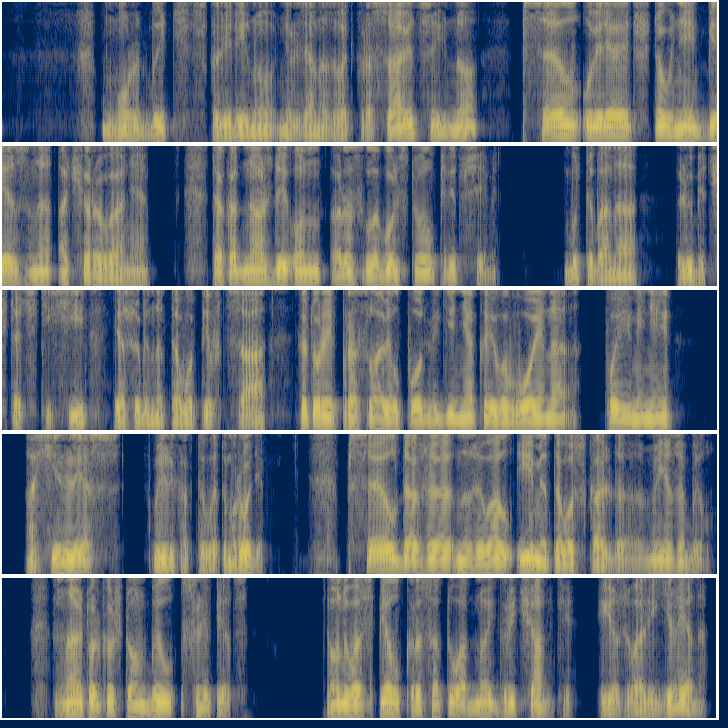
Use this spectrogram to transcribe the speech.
Может быть, Скалерину нельзя назвать красавицей, но Псел уверяет, что в ней бездна очарования. Так однажды он разглагольствовал перед всеми, будто бы она любит читать стихи, и особенно того певца, который прославил подвиги некоего воина по имени Ахиллес, ну или как-то в этом роде. Псел даже называл имя того скальда, но я забыл. Знаю только, что он был слепец. Он воспел красоту одной гречанки, ее звали Елена.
